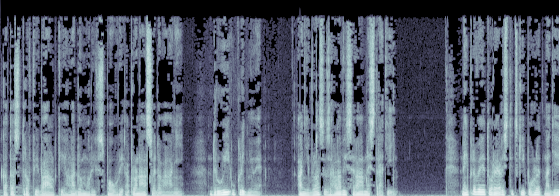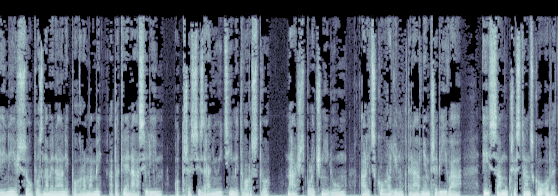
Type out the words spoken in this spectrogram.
Katastrofy, války, hladomory, vzpoury a pronásledování. Druhý uklidňuje. Ani vlas z hlavy se vám nestratí. Nejprve je to realistický pohled na dějiny, jež jsou poznamenány pohromami a také násilím, otřesy zraňujícími tvorstvo, náš společný dům a lidskou rodinu, která v něm přebývá, i samu křesťanskou obec.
